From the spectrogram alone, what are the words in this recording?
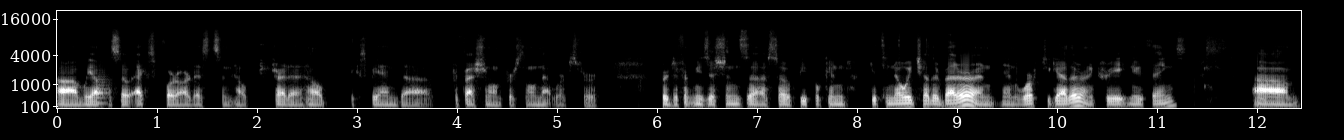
Um, we also export artists and help try to help expand uh, professional and personal networks for for different musicians uh, so people can get to know each other better and, and work together and create new things. Um,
